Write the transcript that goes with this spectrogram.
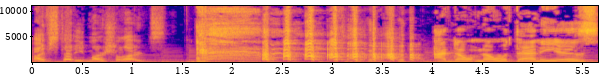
I've studied martial arts. I don't know what that is,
